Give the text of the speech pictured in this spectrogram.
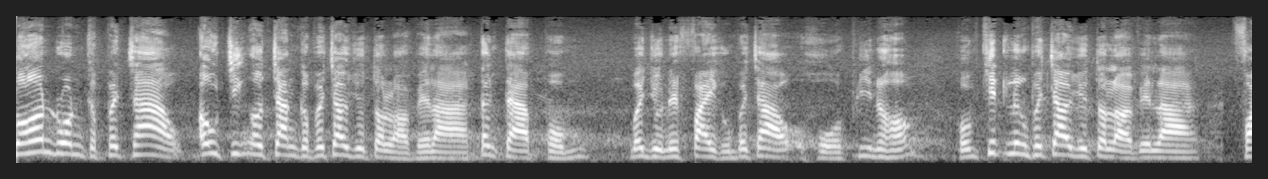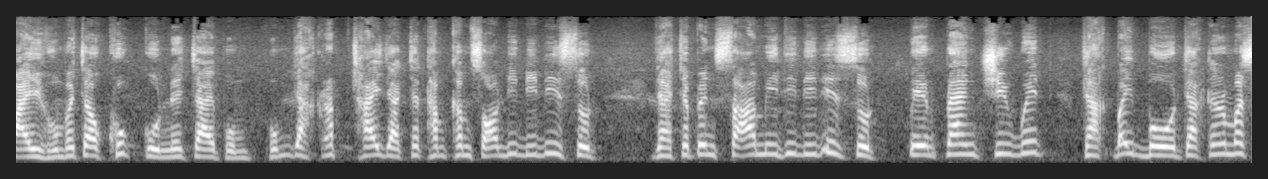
ร้อนรนกับพระเจ้า เอาจริงเอาจังกับพระเจ้าอยู่ตลอดเวลา ตั้งแต่ผมมาอยู่ในไฟของพระเจ้าโอ้โหพี่น้อง ผมคิดเรื่องพระเจ้าอยู่ตลอดเวลา ไฟของพระเจ้าคุกกุ่นในใจผม ผมอยากรับใช้อยากจะทำคำสอนที่ดีที่สุด อยากจะเป็นสามีที่ดีที่สุด เปลี่ยนแปลงชีวิตจากไปโบสถ์จากนมัส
